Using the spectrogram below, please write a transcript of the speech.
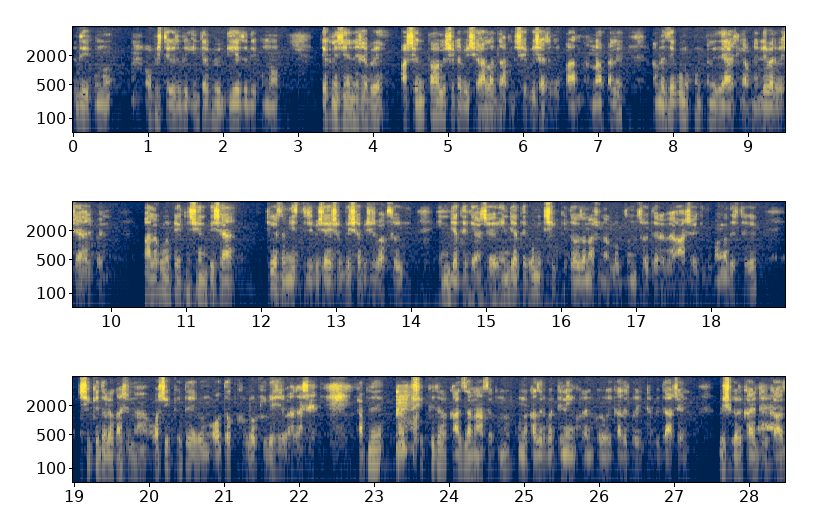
যদি কোনো অফিস থেকে যদি ইন্টারভিউ দিয়ে যদি কোনো টেকনিশিয়ান হিসাবে আসেন, তাহলে সেটা বিষয় আলাদা। আপনি সেই ভিসা যদি পান, না পেলে আপনি যে কোনো কোম্পানিতে আসলে আপনি লেবার ভিসায় আসবেন। ভালো কোনো টেকনিশিয়ান ভিসা ঠিক আছে, মিস্ত্রির বিষয় এইসব বিষয় বেশিরভাগ ইন্ডিয়া থেকে আসে। ইন্ডিয়া থেকে অনেক শিক্ষিত জানাশোনা লোকজন সৌদি আরবে আসে, কিন্তু বাংলাদেশ থেকে শিক্ষিত লোক আসে না। অশিক্ষিত এবং অদক্ষ লোকই বেশিরভাগ আসে। আপনি শিক্ষিত কাজ জানা আছে কোনো? কোনো কাজের পর ট্রেনিং করেন করে ওই কাজের পর ইন্টারভিউতে আসেন, বিশেষ করে কারেন্টের কাজ,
